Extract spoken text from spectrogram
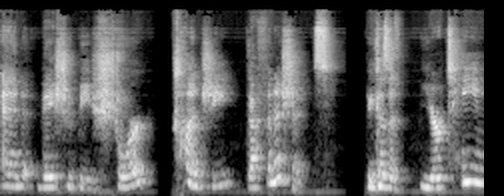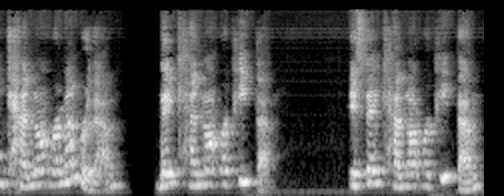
and they should be short, punchy definitions. Because if your team cannot remember them, they cannot repeat them. If they cannot repeat them,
